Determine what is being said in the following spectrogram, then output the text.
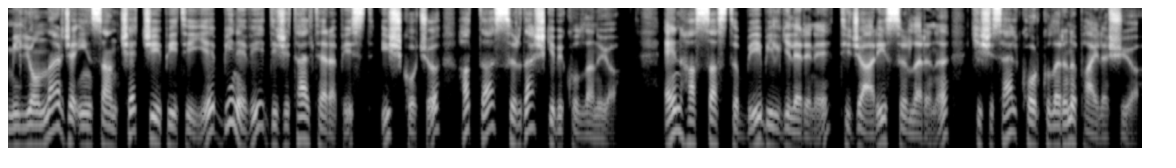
Milyonlarca insan ChatGPT'yi bir nevi dijital terapist, iş koçu, hatta sırdaş gibi kullanıyor. En hassas tıbbi bilgilerini, ticari sırlarını, kişisel korkularını paylaşıyor.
